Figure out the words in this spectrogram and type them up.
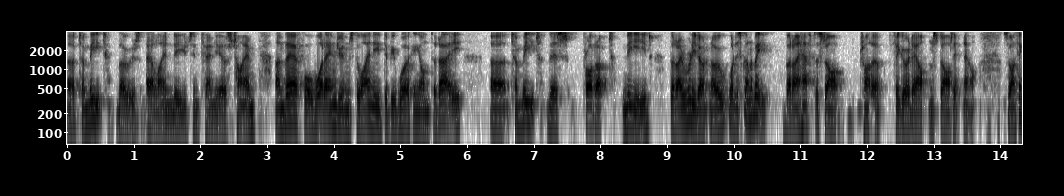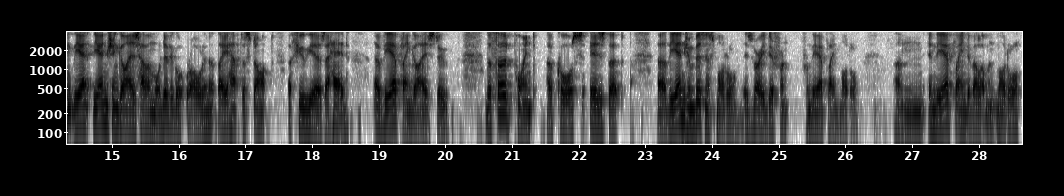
uh, to meet those airline needs in 10 years' time. And therefore, what engines do I need to be working on today uh, to meet this product need that I really don't know what it's going to be? But I have to start trying to figure it out and start it now. So I think the, the engine guys have a more difficult role in that they have to start a few years ahead of the airplane guys do. The third point, of course, is that uh, the engine business model is very different from the airplane model. Um, in the airplane development model,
